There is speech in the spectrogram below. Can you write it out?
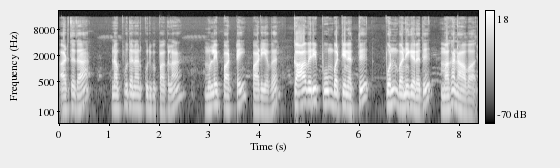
அடுத்ததா நப்பூதனார் குறிப்பு பார்க்கலாம். முல்லைப்பாட்டை பாடியவர் காவிரி பூம்பட்டினத்து பொன் வணிகரது மகனாவார்.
